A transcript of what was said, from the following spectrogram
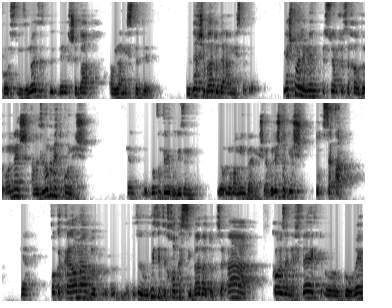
קוסמי, זה לא איזה דרך שבה העולם מסתדר, זה דרך שבה התודעה מסתדרת. יש פה אלמנט מסוים של שכר ועונש, אבל זה לא באמת עונש. כן, באופן כללי בודהיזם לא, לא מאמין בענישה, אבל יש, יש תוצאה, כן, חוק הקרמה בתוצאה בודהיסטית זה חוק הסיבה והתוצאה, cause and effect או גורם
